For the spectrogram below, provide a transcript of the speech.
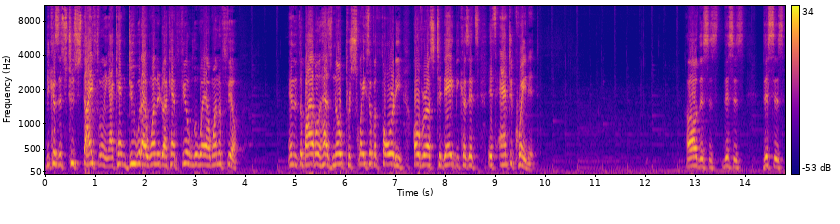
because it's too stifling. I can't do what I want to do. I can't feel the way I want to feel. And that the Bible has no persuasive authority over us today because it's it's antiquated. Oh, this is this is this is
